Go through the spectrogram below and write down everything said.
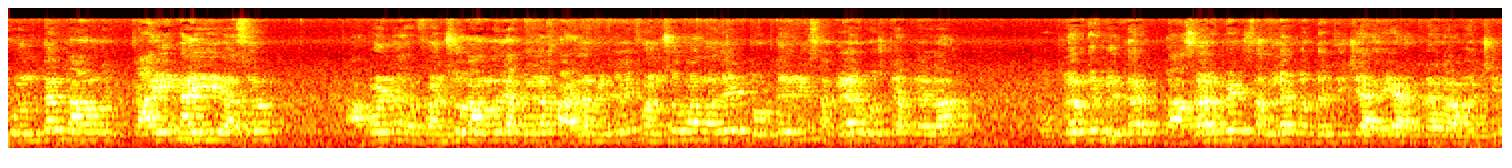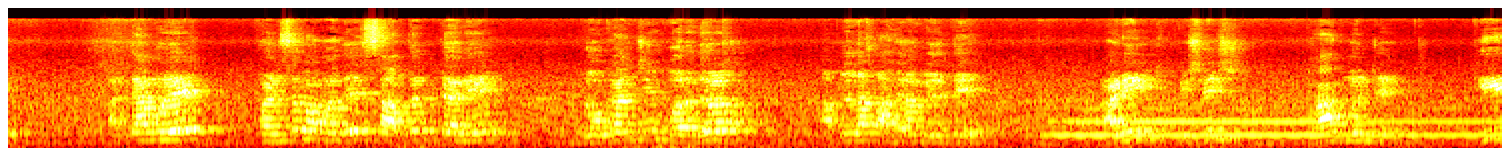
कोणतं गाव काही नाही आहे असं आपण फणसो गावामध्ये आपल्याला पाहायला मिळतं. म्हणजे फणसो गावामध्ये टोटली सगळ्या गोष्टी आपल्याला उपलब्ध मिळतात. बाजारपेठ चांगल्या पद्धतीची आहे अठरा गावाची. आणि त्यामुळे फणसो सातत्याने लोकांची वर्दळ आपल्याला पाहायला मिळते. आणि विशेष भाग म्हणजे की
